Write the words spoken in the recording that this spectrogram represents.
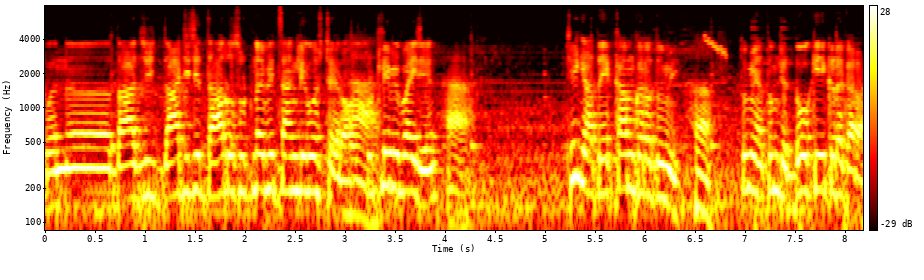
पण अं, दाजी दाजीची दारू सुटणं बी चांगली गोष्ट आहे हा. राव सुटली बी पाहिजे. हा. ठीक आहे आता एक काम करा तुम्ही. हा. तुम्ही ना तुमचे डोके इकडे करा.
